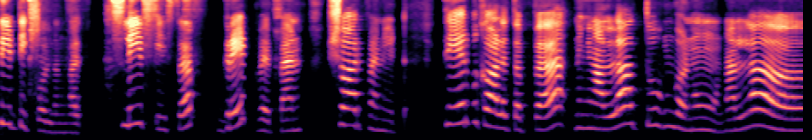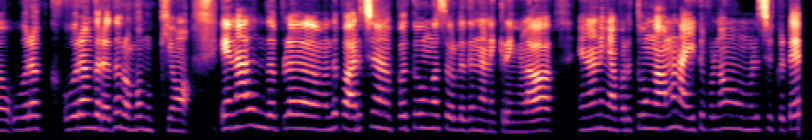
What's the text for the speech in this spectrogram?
தீட்டிக் கொள்ளுங்கள். Sleep is a great weapon sharpen it தேர்வு காலத்தப்ப நீங்க நல்லா தூங்கணும் நல்லா உறக் உறங்குறது ரொம்ப முக்கியம். ஏன்னா இந்த பிள்ளை வந்து பரிச்சை அப்ப தூங்க சொல்லுதுன்னு நினைக்கிறீங்களா? ஏன்னா நீங்க அப்புறம் தூங்காம நைட்டு ஃபுல்லும் முழிச்சுக்கிட்டே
